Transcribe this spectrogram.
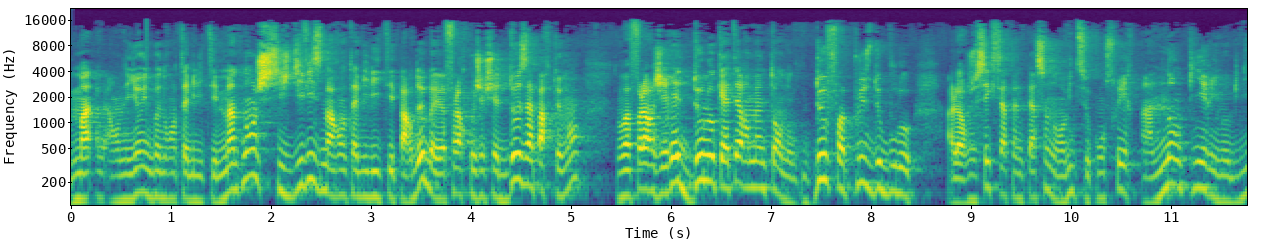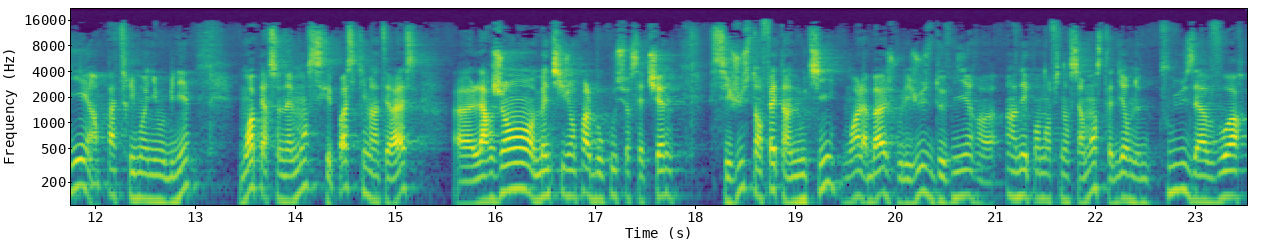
en ayant une bonne rentabilité. Maintenant, si je divise ma rentabilité par deux, bah, il va falloir que j'achète deux appartements. Donc, il va falloir gérer deux locataires en même temps, donc deux fois plus de boulot. Alors, je sais que certaines personnes ont envie de se construire un empire immobilier, un patrimoine immobilier. Moi, personnellement, ce n'est pas ce qui m'intéresse. Euh, l'argent, même si j'en parle beaucoup sur cette chaîne, c'est juste en fait un outil. Moi, là-bas, je voulais juste devenir euh, indépendant financièrement, c'est-à-dire ne plus avoir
